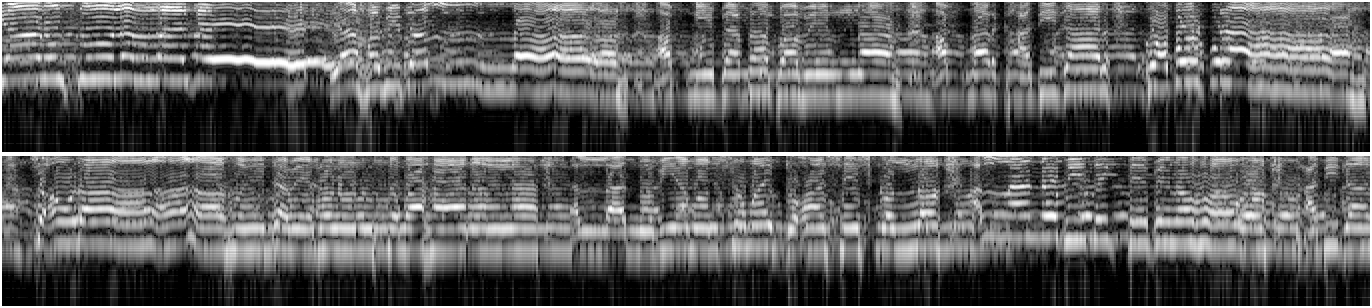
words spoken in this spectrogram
ইয়া রাসূলুল্লাহ গে ইয়া হাবিবাল্লাহ। আপনি ব্যথা পাবেন না। আপনার খাদিজার কবরটা চওড়া হয়ে যাবে বলুন সুবহান আল্লাহ আল্লাহ নবী এমন সময় দোয়া শেষ করল। আল্লাহ নবী দেখতে পেল খাদিজার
